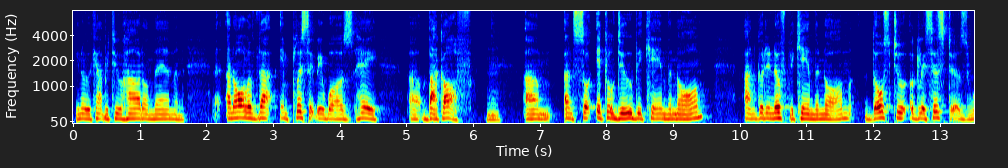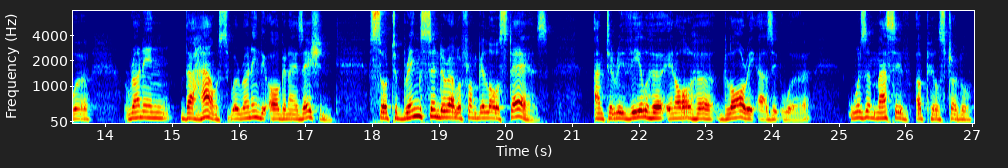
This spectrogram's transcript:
you know, we can't be too hard on them. And, and all of that implicitly was, hey, uh, back off. Mm. Um, and so it'll do became the norm and good enough became the norm. Those two ugly sisters were running the house, were running the organization. So to bring Cinderella from below stairs and to reveal her in all her glory, as it were, was a massive uphill struggle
